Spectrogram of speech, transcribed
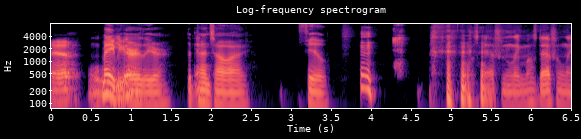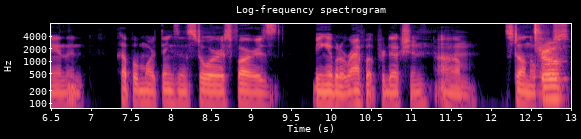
yeah. we'll Maybe earlier. Depends how I feel. Most definitely, most definitely, and then a couple more things in store as far as being able to ramp up production. Um, still in the True. works,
